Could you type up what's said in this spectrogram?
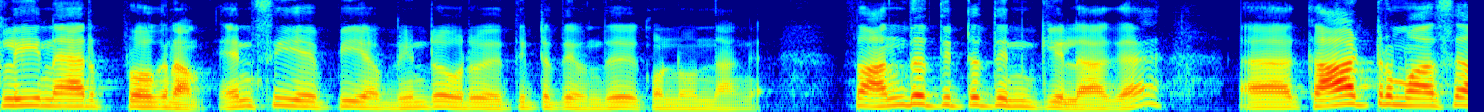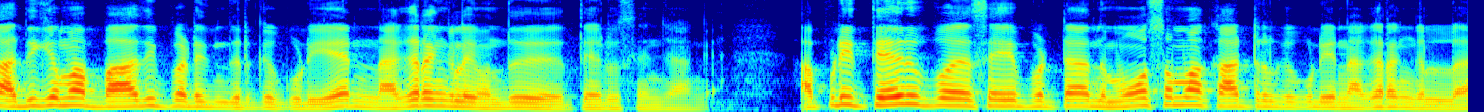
clean air programme NCAP அப்படின்ற ஒரு திட்டத்தை வந்து கொண்டு வந்தாங்க. ஸோ அந்த திட்டத்தின் கீழாக காற்று மாசு அதிகமாக பாதிப்படைந்திருக்கக்கூடிய நகரங்களை வந்து தேர்வு செஞ்சாங்க. அப்படி தேர்வு செய்யப்பட்ட அந்த மோசமாக காற்று இருக்கக்கூடிய நகரங்களில்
